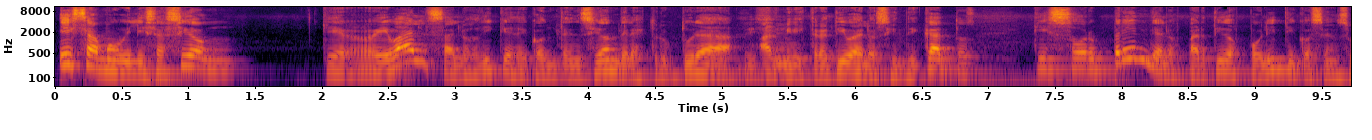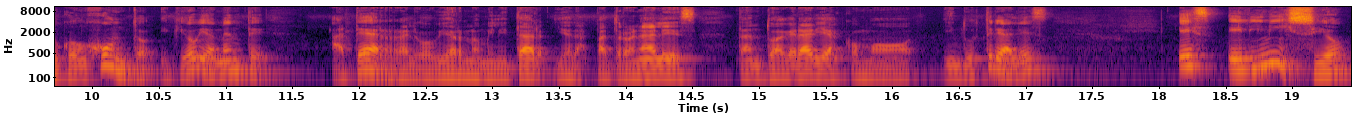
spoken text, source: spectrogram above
Esa movilización que rebalsa los diques de contención de la estructura administrativa de los sindicatos, que sorprende a los partidos políticos en su conjunto y que obviamente aterra al gobierno militar y a las patronales, tanto agrarias como industriales, es el inicio,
